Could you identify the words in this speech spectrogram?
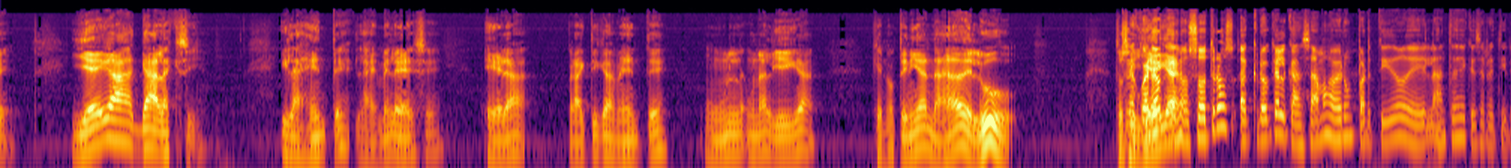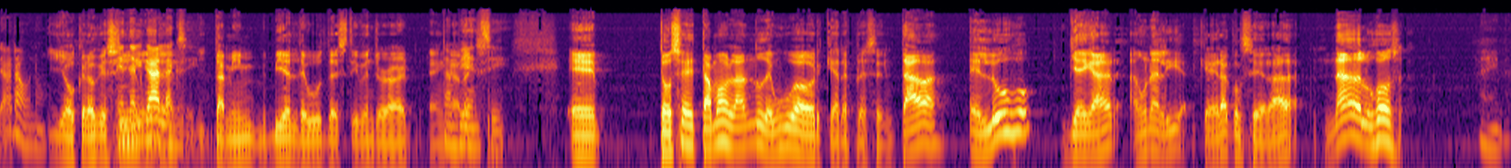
Llega a Galaxy y la gente, la MLS, era prácticamente un- una liga que no tenía nada de lujo. Entonces Recuerdo llega, que nosotros ah, creo que alcanzamos a ver un partido de él antes de que se retirara o no. yo creo que sí. En el Galaxy. también vi el debut de Steven Gerrard en También Galaxy. sí. Eh, entonces estamos hablando de un jugador que representaba el lujo llegar a una liga que era considerada nada lujosa. Imagínate.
